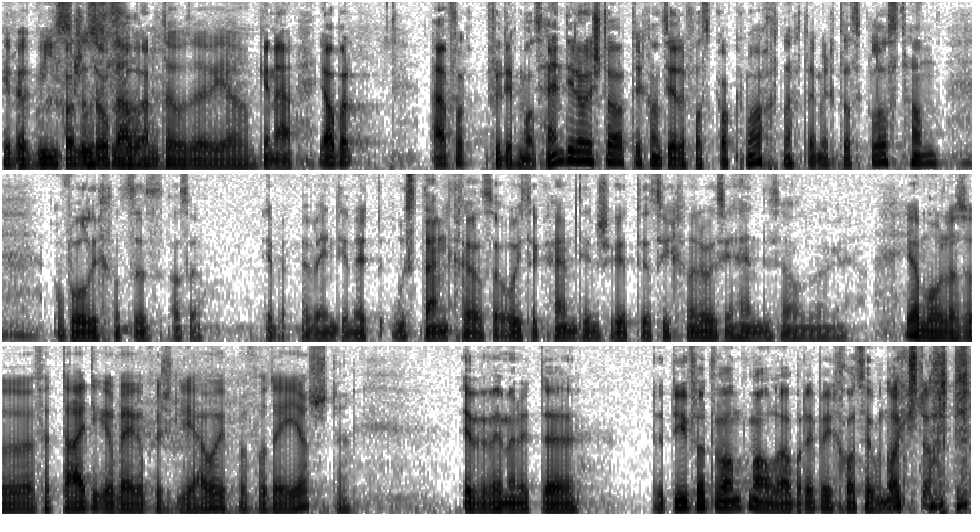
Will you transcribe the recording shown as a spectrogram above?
eben es Weißrussland oder ja. Genau. Ja, aber einfach vielleicht mal das Handy neu starten. Ich habe es jedenfalls gerade gemacht, nachdem ich das gelost habe. Obwohl ich das, also eben, wir wollen ja nicht ausdenken, also unser Geheimdienst wird ja sicher unsere Handys anschauen. Ja, mal, also ein Verteidiger wäre wahrscheinlich auch jemand von der Ersten. Eben, wenn wir nicht äh, den Teufel an die Wand malen, aber eben, ich habe es ja neu gestartet.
